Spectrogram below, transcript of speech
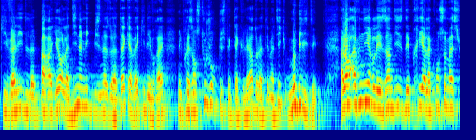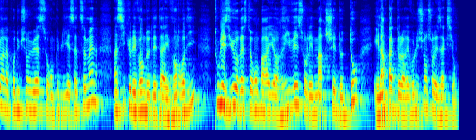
qui valide par ailleurs la dynamique business de la tech avec, il est vrai, une présence toujours plus spectaculaire de la thématique mobilité. Alors à venir, les indices des prix à la consommation et à la production US seront publiés cette semaine, ainsi que les ventes de détail vendredi. Tous les yeux resteront par ailleurs rivés sur les marchés de taux et l'impact de la révolution sur les actions.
